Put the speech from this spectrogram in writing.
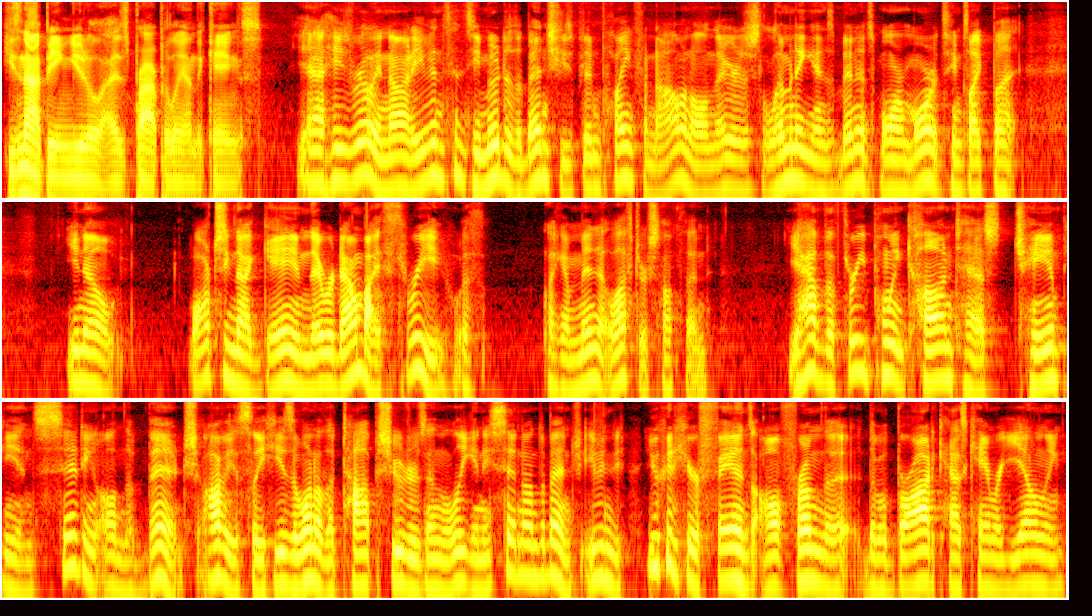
he's not being utilized properly on the Kings. Yeah, he's really not. Even since he moved to the bench, he's been playing phenomenal, and they're just limiting his minutes more and more. It seems like, but you know, watching that game, they were down by three with like a minute left or something. You have the three point contest champion sitting on the bench. Obviously, he's one of the top shooters in the league, and he's sitting on the bench. Even you could hear fans all from the, the broadcast camera yelling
